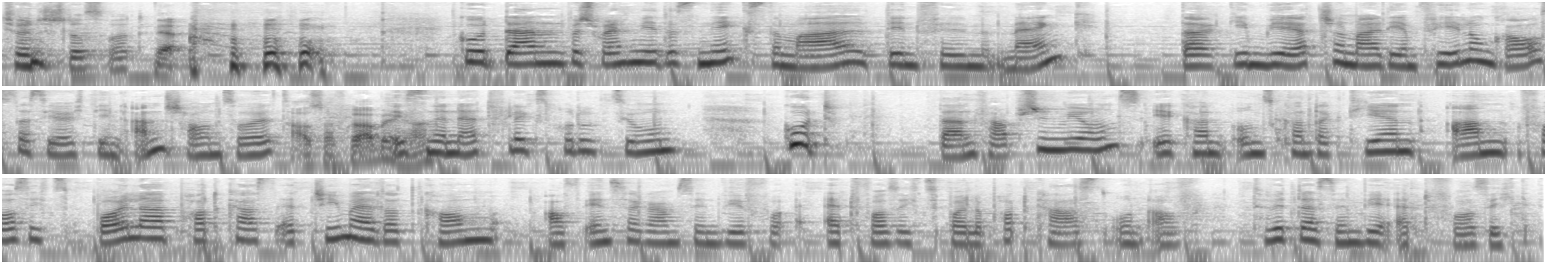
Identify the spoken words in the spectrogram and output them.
Schönes Schlusswort. Ja. Gut, dann besprechen wir das nächste Mal den Film Mank. Da geben wir jetzt schon mal die Empfehlung raus, dass ihr euch den anschauen sollt. Hausaufgabe, Ist ja. eine Netflix-Produktion. Gut, dann verabschieden wir uns. Ihr könnt uns kontaktieren an vorsichtsspoilerpodcast.gmail.com. Auf Instagram sind wir at vorsichtsspoilerpodcast und auf Twitter sind wir at vorsichts.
